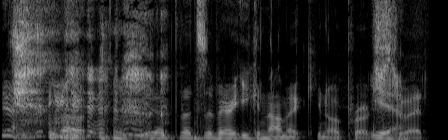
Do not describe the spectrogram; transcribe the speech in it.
Yeah, uh, that- that's a very economic, you know, approach Yeah. to it.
